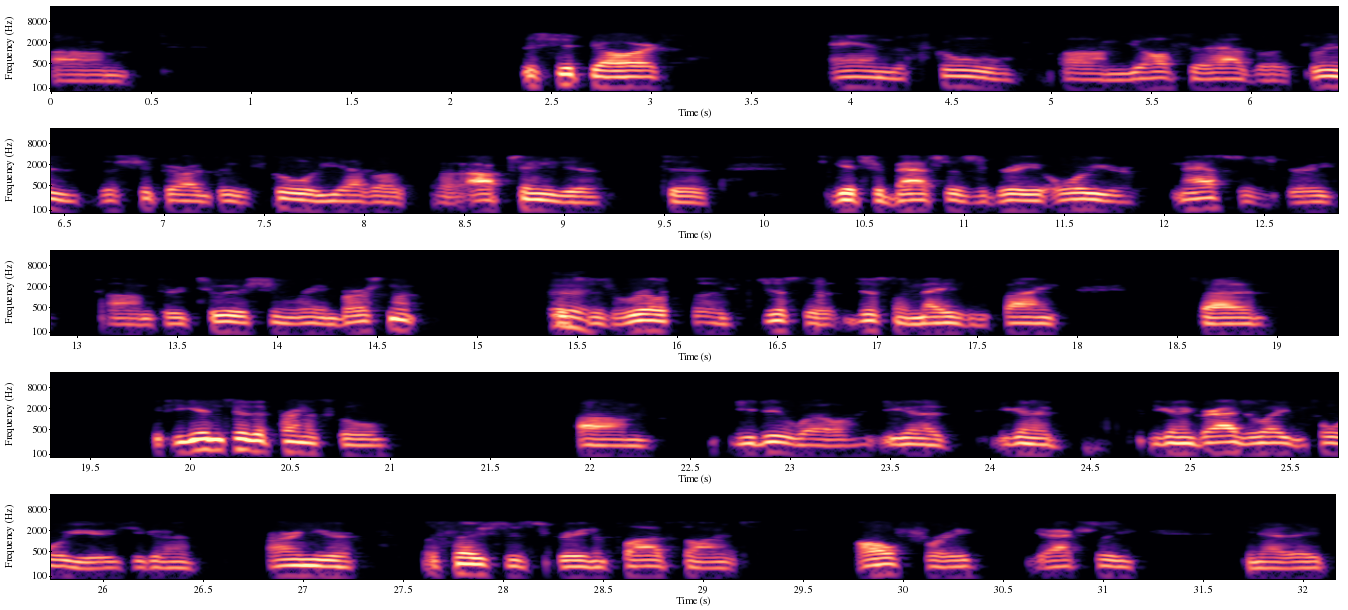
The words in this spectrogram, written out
Um, the shipyard and the school. Um, you also have a through the shipyard and through the school, you have a, an opportunity to, to, to get your bachelor's degree or your master's degree um, through tuition reimbursement, which mm. is really just a just an amazing thing. So, if you get into the apprentice school, um, you do well. You're gonna you're gonna you're gonna graduate in four years. You're gonna earn your associate's degree in applied science, all free. You're actually, you know, they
